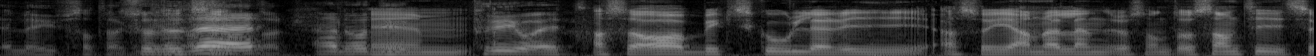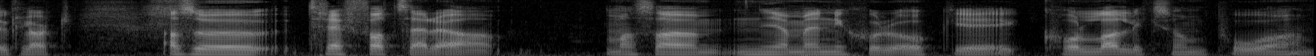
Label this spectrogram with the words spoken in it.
eller hyfsat hög Så det där hade varit Ehm, prio ett. Alltså ja, byggt skolor i, alltså i andra länder och sånt. Och samtidigt såklart Alltså träffat så här äh, massa nya människor och eh, kolla liksom på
